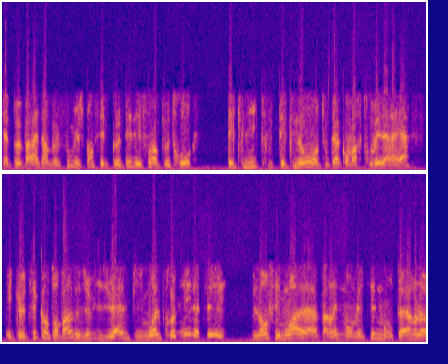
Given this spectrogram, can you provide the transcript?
ça peut paraître un peu fou, mais je pense que c'est le côté des fois un peu trop technique ou techno en tout cas qu'on va retrouver derrière. Et que tu sais quand on parle d'audiovisuel puis moi le premier là tu sais lancez-moi à parler de mon métier de monteur là.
